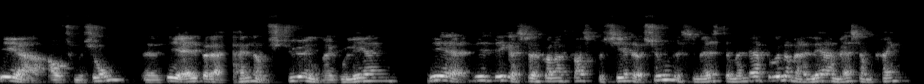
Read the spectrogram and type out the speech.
Det er automation. Øh, det er alt, hvad der handler om styring, regulering. Det, er, det ligger så godt nok først på 6. og 7. semester, men der begynder man at lære en masse omkring,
